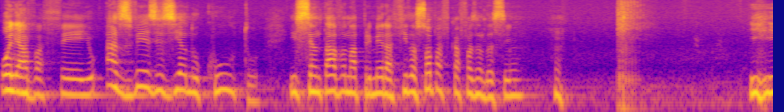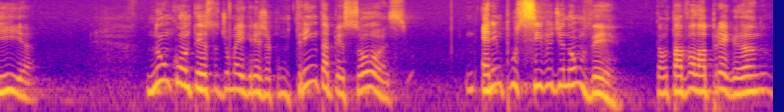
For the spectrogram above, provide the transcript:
olhava feio. Às vezes ia no culto e sentava na primeira fila só para ficar fazendo assim. e ria. Num contexto de uma igreja com 30 pessoas, era impossível de não ver. Então eu estava lá pregando,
